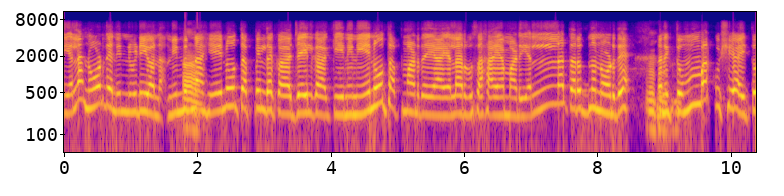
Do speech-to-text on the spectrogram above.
ಎಲ್ಲ ನೋಡ್ದೆ ನಿನ್ ವಿಡಿಯೋನ ನಿನ್ನ ಏನೂ ತಪ್ಪಿಲ್ದ ಕ- ಜೈಲ್ಗೆ ಹಾಕಿ ನೀನ್ ಏನೂ ತಪ್ಪು ಮಾಡ್ದೆ ಎಲ್ಲಾರ್ಗು ಸಹಾಯ ಮಾಡಿ ಎಲ್ಲ ತರದ್ನು ನೋಡ್ದೆ. ನನಗ್ ತುಂಬಾ ಖುಷಿ ಆಯ್ತು.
